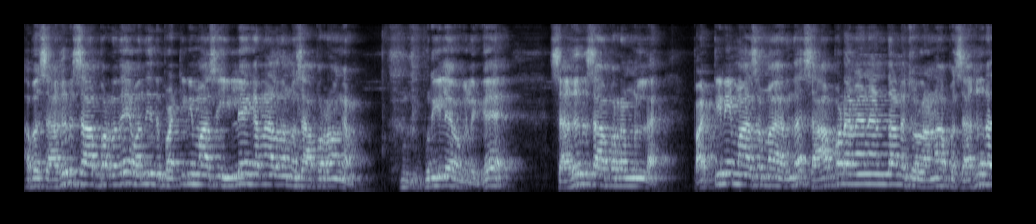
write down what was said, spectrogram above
அப்போ சகுறு சாப்பிட்றதே வந்து இது பட்டினி மாதம் இல்லைங்கிறனால நம்ம சாப்பிட்றோங்க புரியல உங்களுக்கு? சகுறு சாப்பிட்றோம் இல்லை. பட்டினி மாசமாக இருந்தால் சாப்பிட வேணாம்னு தானே சொல்லணும். அப்போ சகுரை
